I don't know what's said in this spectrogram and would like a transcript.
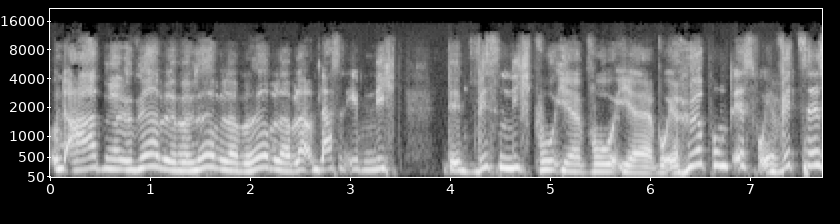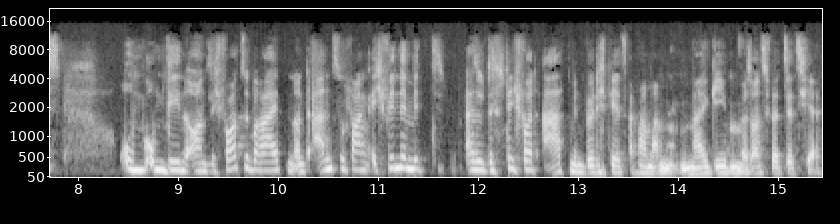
und atmen und lassen eben nicht wissen nicht, wo ihr, wo ihr, wo ihr Höhepunkt ist, wo ihr Witz ist, um, um den ordentlich vorzubereiten und anzufangen. Ich finde mit, also das Stichwort Atmen würde ich dir jetzt einfach mal, mal geben, weil sonst wird es jetzt hier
